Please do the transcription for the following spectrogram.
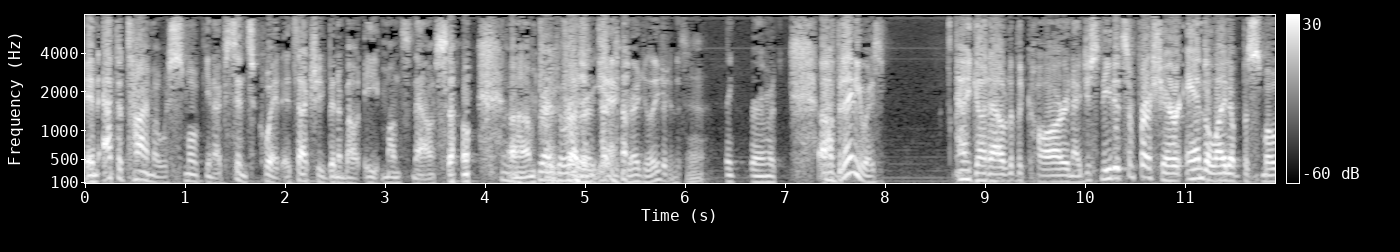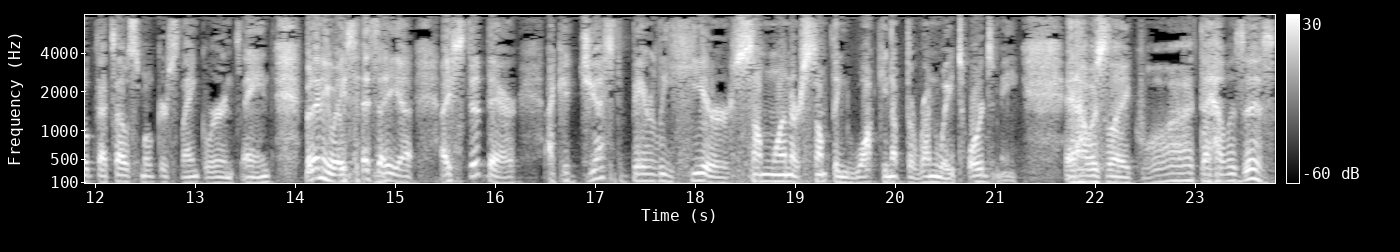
And at the time I was smoking. I've since quit. It's actually been about eight months now. So, um, congratulations. Yeah, congratulations. Yeah. Thank you very much. Uh, but anyways, I got out of the car and I just needed some fresh air and to light up a smoke. That's how smokers think we're insane. But anyways, as I uh, I stood there, I could just barely hear someone or something walking up the runway towards me, and I was like, "What the hell is this?"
